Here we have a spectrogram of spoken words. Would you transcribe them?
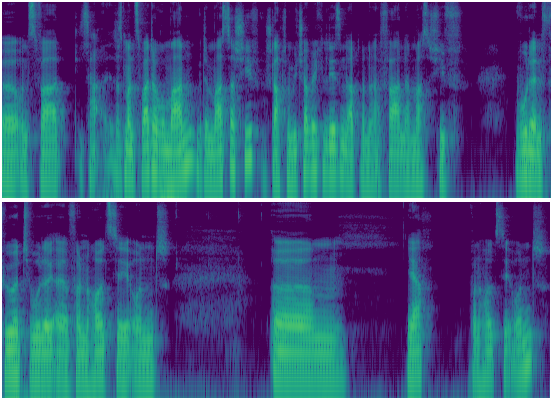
Äh, und zwar, das ist mein zweiter Roman mit dem Master Chief. Schlacht und Reach habe ich gelesen. Da hat man dann erfahren, der Master Chief wurde entführt, wurde äh, von Holzsee und ähm, ja, von Holzsee und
